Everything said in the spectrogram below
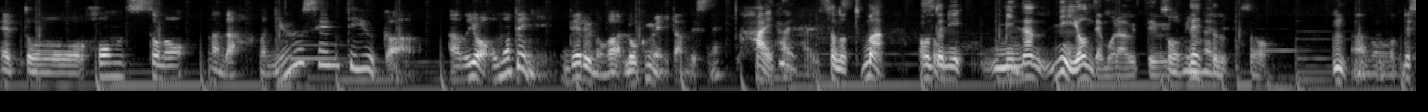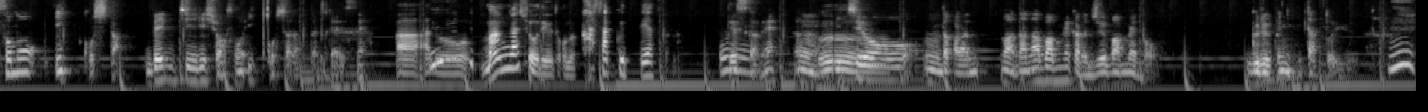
えっと、本、その、なんだ、まあ、入選っていうか、あの要は表に出るのが6名いたんですね。はいはいはい。そのまあ本当にみんなに読んでもらうっていう、ね、そう、みんなに。そう。うん、あの、で、その1個下、ベンチ入り賞はその1個下だったみたいですね。ああの漫画賞でいうとこの佳作ってやつかな。ですかね。うん。うん一応、うん、だから、まあ、7番目から10番目のグループにいたといううん。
